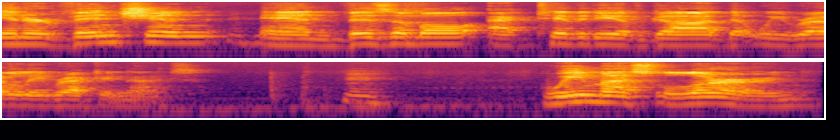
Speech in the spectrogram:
intervention and visible activity of God that we readily recognize. We must learn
